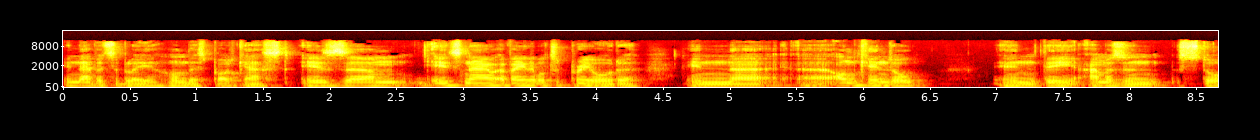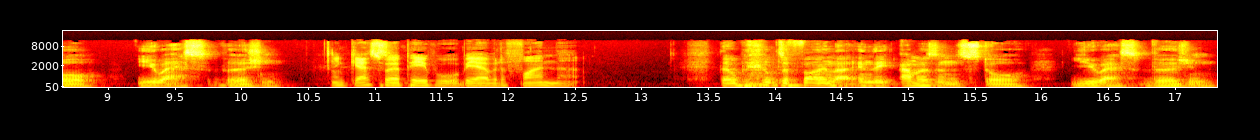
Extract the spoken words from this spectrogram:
inevitably on this podcast, is um, it's now available to pre-order in uh, uh, on Kindle in the Amazon Store US version. And guess where people will be able to find that? They'll be able to find that in the Amazon store US version.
